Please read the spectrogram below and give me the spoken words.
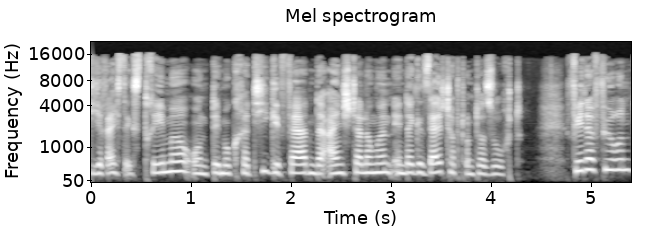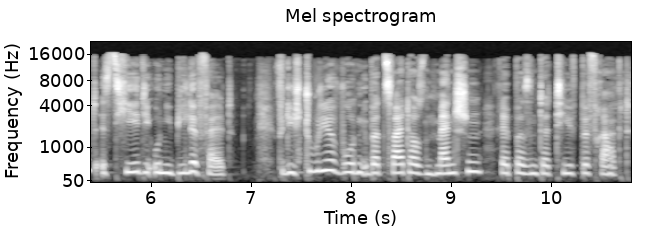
die rechtsextreme und demokratiegefährdende Einstellungen in der Gesellschaft untersucht. Federführend ist hier die Uni Bielefeld. Für die Studie wurden über 2000 Menschen repräsentativ befragt.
